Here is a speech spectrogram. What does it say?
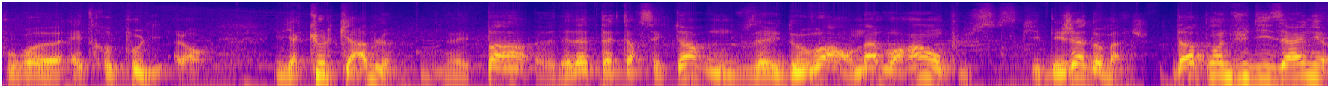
pour euh, être poli. Alors il n'y a que le câble, n'avez pas euh, d'adaptateur secteur, vous allez devoir en avoir un en plus, ce qui est déjà dommage. D'un point de vue design,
